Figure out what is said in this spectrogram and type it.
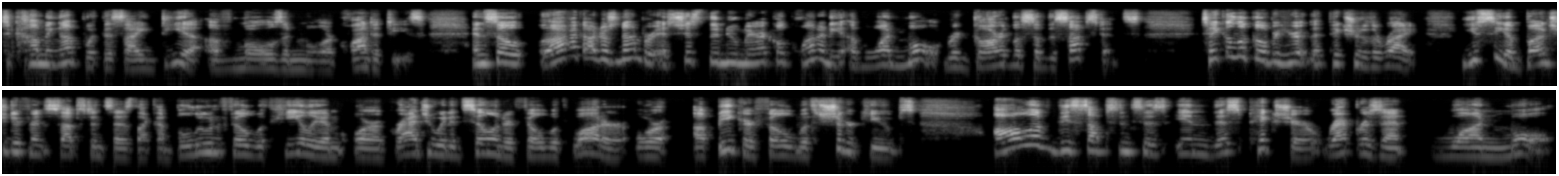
to coming up with this idea of moles and molar quantities. And so Avogadro's number is just the numerical quantity of one mole, regardless of the substance. Take a look over here at the picture to the right. You see a bunch of different substances like a balloon filled with helium or a graduated cylinder filled with water or a beaker filled with sugar cubes. All of the substances in this picture represent one mole,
